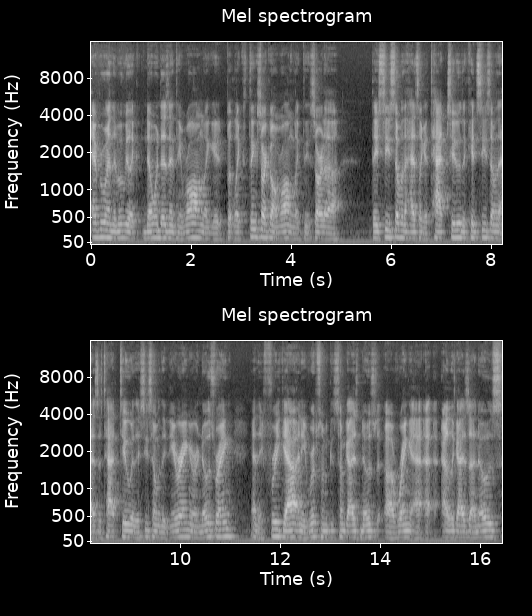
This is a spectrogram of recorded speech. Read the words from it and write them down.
everyone in the movie like no one does anything wrong, like it, but like things start going wrong. Like they start uh, they see someone that has like a tattoo. The kids see someone that has a tattoo, or they see someone with an earring or a nose ring. And they freak out, and he rips some some guy's nose uh, ring a- a- out of the guy's uh, nose,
